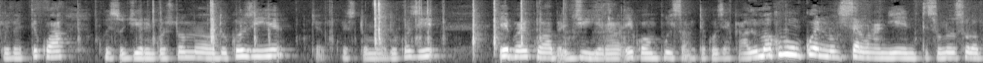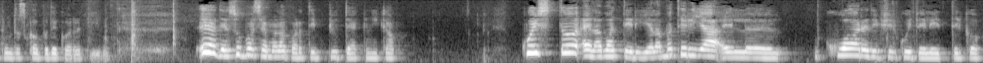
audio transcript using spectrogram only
levette qua. Questo gira in questo modo così, cioè questo modo così. E poi qua, beh, gira. E qua un pulsante così a caso. Ma comunque non servono a niente, sono solo appunto scopo decorativo. E adesso passiamo alla parte più tecnica. Questa è la batteria. La batteria è il cuore del circuito elettrico.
